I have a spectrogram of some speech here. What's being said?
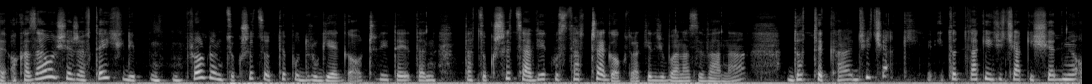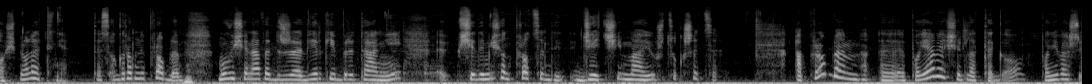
E, okazało się, że w tej chwili problem cukrzycy typu drugiego, czyli tej, ten, ta cukrzyca wieku starczego, która kiedyś była nazywana, dotyka dzieciaki. I to takie dzieciaki 7-8-letnie. To jest ogromny problem. Hmm. Mówi się nawet, że w Wielkiej Brytanii 70% e, dzieci ma już cukrzycę. A problem e, pojawia się dlatego, ponieważ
